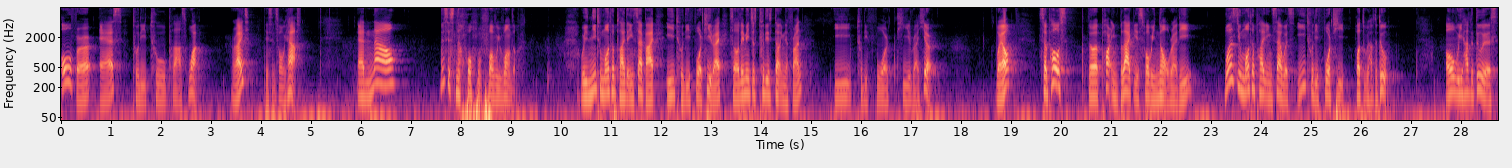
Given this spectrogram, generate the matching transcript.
over s to the 2 plus 1, right? This is what we have. And now this is not what we want though. We need to multiply the inside by e to the 4t, right? So let me just put this down in the front, e to the 4t right here. Well, suppose the part in black is what we know already. Once you multiply the inside with e to the 4t, what do we have to do? All we have to do is,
